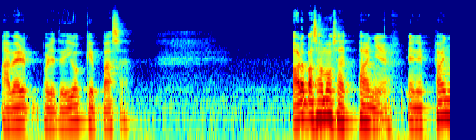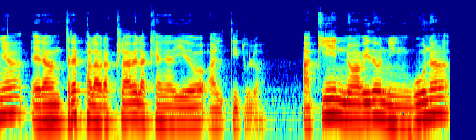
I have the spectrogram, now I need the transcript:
A ver, pues ya te digo qué pasa. Ahora pasamos a España. En España eran tres palabras clave las que he añadido al título. Aquí no ha habido ninguna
